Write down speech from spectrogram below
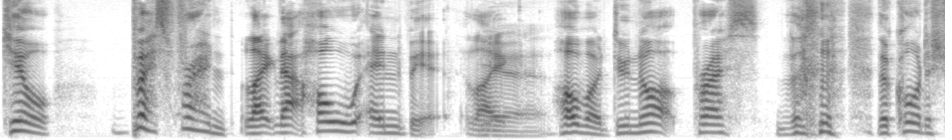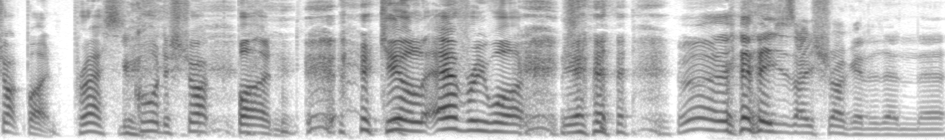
kill best friend. Like that whole end bit like Yeah. homer do not press the the core destruct button. Press the core destruct button. Kill everyone. Yeah, they just like shrugging and then uh,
